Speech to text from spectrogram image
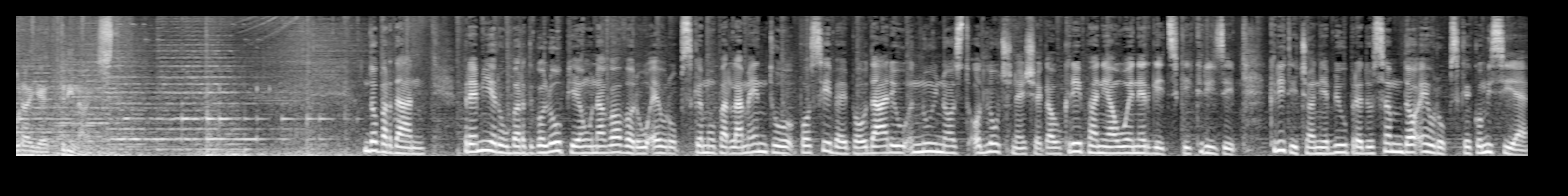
Ura je 13. Dobar dan. Premijer Robert Golop je v nagovoru Evropskemu parlamentu posebej povdaril nujnost odločnejšega ukrepanja v energetski krizi. Kritičan je bil predvsem do Evropske komisije.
